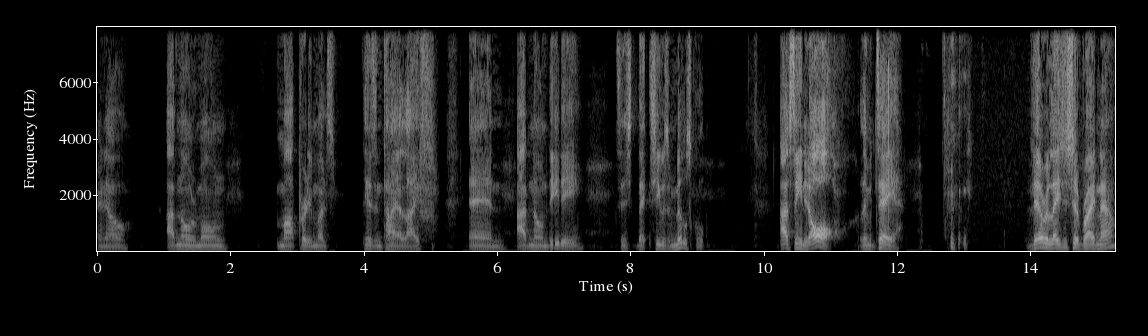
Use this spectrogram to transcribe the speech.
You know, I've known Ramon my pretty much his entire life, and I've known Dee Dee since that she was in middle school. I've seen it all. Let me tell you, their relationship right now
